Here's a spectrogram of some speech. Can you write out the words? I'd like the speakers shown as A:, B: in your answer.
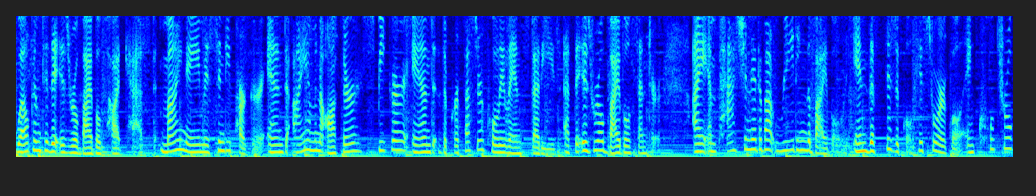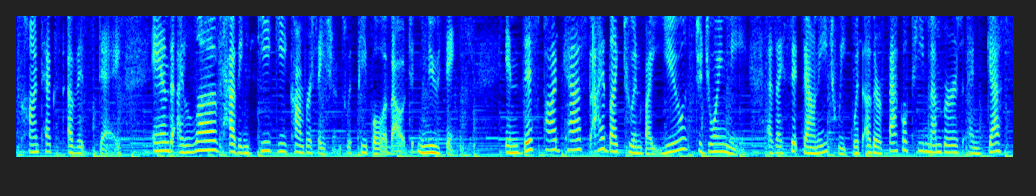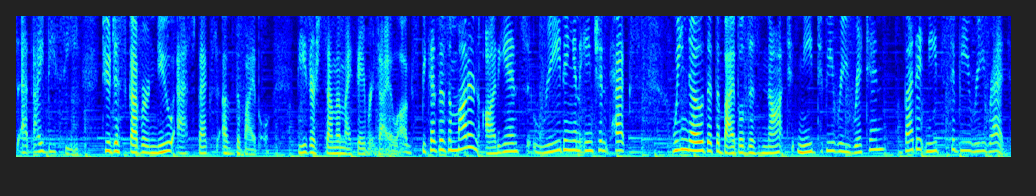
A: Welcome to the Israel Bible Podcast. My name is Cyndi Parker, and I am an author, speaker, and the professor of Holy Land Studies at the Israel Bible Center. I am passionate about reading the Bible in the physical, historical, and cultural context of its day. And I love having geeky conversations with people about new things. In this podcast, I'd like to invite you to join me as I sit down each week with other faculty members and guests at IBC to discover new aspects of the Bible. These are some of my favorite dialogues because, as a modern audience reading an ancient text, we know that the Bible does not need to be rewritten, but it needs to be reread.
